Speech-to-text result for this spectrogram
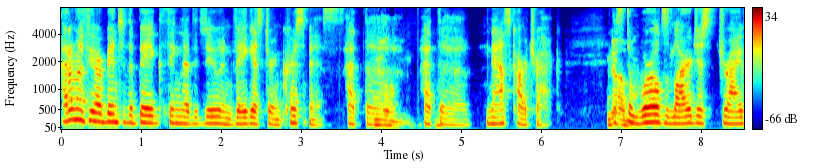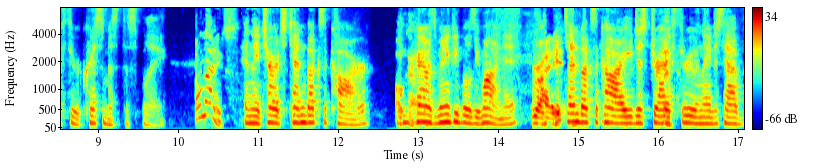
I don't know if you've ever been to the big thing that they do in Vegas during Christmas at the No. at the NASCAR track. no. It's the world's largest drive-through Christmas display. oh, nice. and they charge 10 bucks a car Okay. You can cram as many people as you want in it. Right. Ten bucks a car, you just drive through, and they just have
